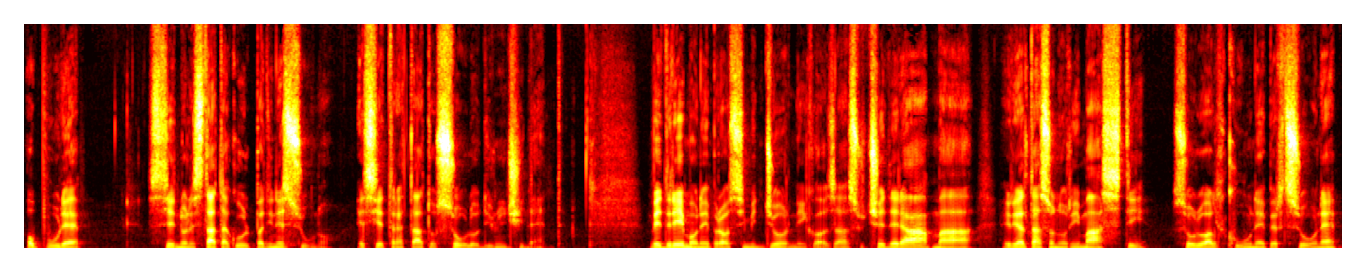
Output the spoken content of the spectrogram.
oppure se non è stata colpa di nessuno e si è trattato solo di un incidente. Vedremo nei prossimi giorni cosa succederà, ma in realtà sono rimasti solo alcune persone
